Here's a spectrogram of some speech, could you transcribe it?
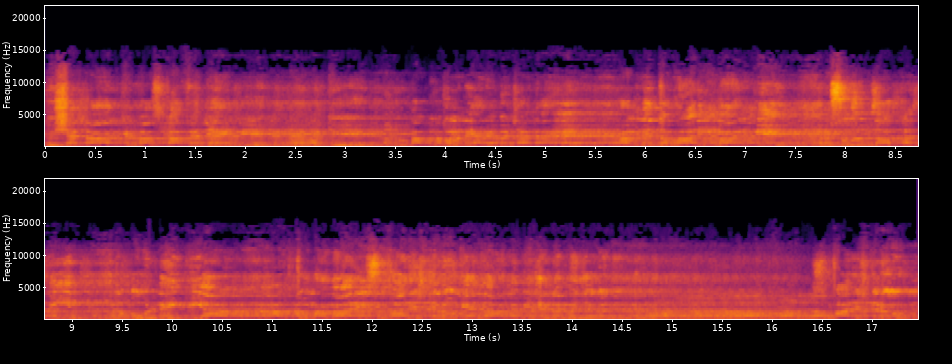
تو شیطان پاس کافر جائیں گے کہ اب تم نے ہمیں بچانا ہے، ہم نے تمہاری مان کے رسول اللہ کا دین قبول نہیں کیا، اب تم ہماری سفارش کرو کہ اللہ ہمیں بھی جنت میں جگہ دے سفارش کرو۔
